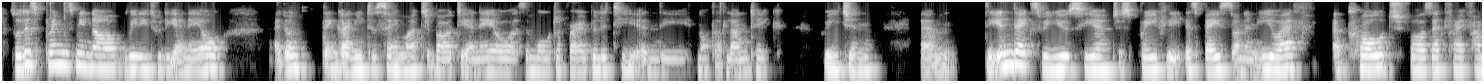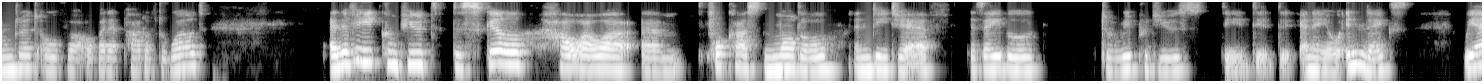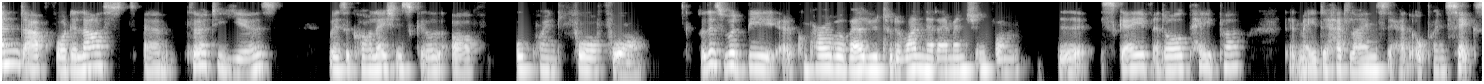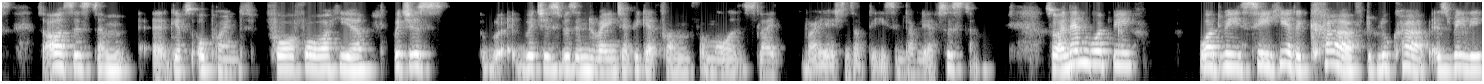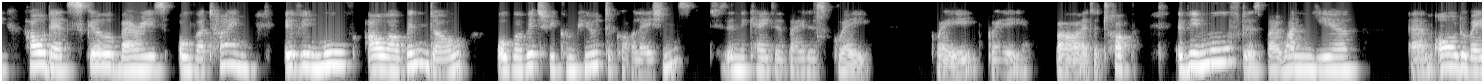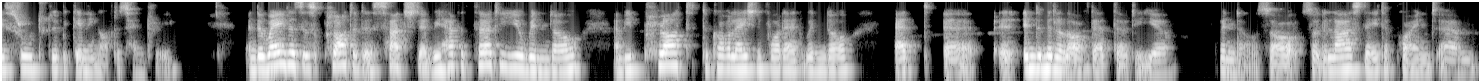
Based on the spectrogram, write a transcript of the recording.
So this brings me now really to the NAO. I don't think I need to say much about the NAO as a mode of variability in the North Atlantic region. Um, the index we use here, just briefly, is based on an EOF approach for Z500 over, over that part of the world. And if we compute the skill, how our um, forecast model in DJF is able to reproduce the, the, the, NAO index, we end up for the last um, 30 years with a correlation skill of 0.44. So this would be a comparable value to the one that I mentioned from the Scaife et al. paper that made the headlines, they had 0.6. So our system uh, gives 0.44 here, which is which is within the range that we get from, from all the slight variations of the ECMWF system. So, and then what we what we see here, the curve, the blue curve, is really how that skill varies over time. If we move our window over which we compute the correlations, which is indicated by this gray, gray, gray bar at the top, we move this by one year um, all the way through to the beginning of the century. And the way this is plotted is such that we have a 30 year window and we plot the correlation for that window at uh, in the middle of that 30 year window. So, so the last data point um,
